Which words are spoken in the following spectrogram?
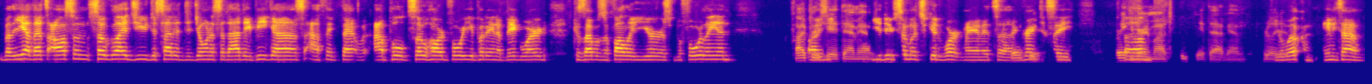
but yeah, that's awesome. So glad you decided to join us at IDP, guys. I think that I pulled so hard for you, put in a big word because I was a follower of yours before then. I appreciate that, man. You do so much good work, man. It's uh, Thank great you. to see. Thank you very um, much. Appreciate that, man. Really. You're do. welcome anytime.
